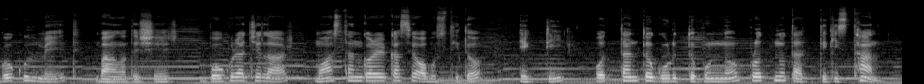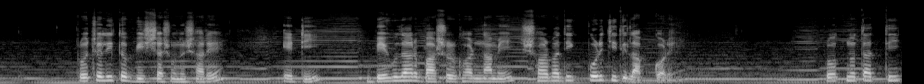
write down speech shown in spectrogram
গোকুল মেদ বাংলাদেশের বগুড়া জেলার মহাস্থানগড়ের কাছে অবস্থিত একটি অত্যন্ত গুরুত্বপূর্ণ প্রত্নতাত্ত্বিক স্থান। প্রচলিত বিশ্বাস অনুসারে, এটি বেহুলার বাসরঘর নামে সর্বাধিক পরিচিতি লাভ করে। প্রত্নতাত্ত্বিক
